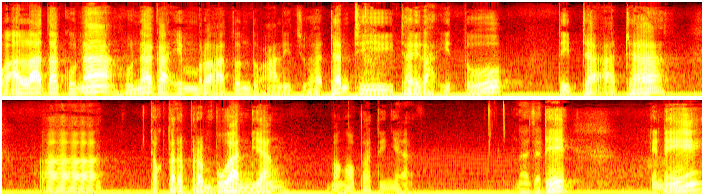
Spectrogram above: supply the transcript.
wa alla takuna hunaka imra'atun ali juha dan di daerah itu tidak ada uh, dokter perempuan yang mengobatinya. Nah jadi ini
